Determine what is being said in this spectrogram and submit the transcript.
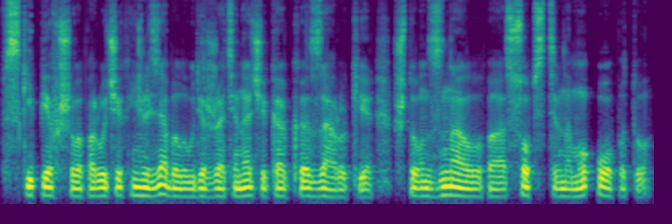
вскипевшего поручика нельзя было удержать иначе, как за руки, что он знал по собственному опыту.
